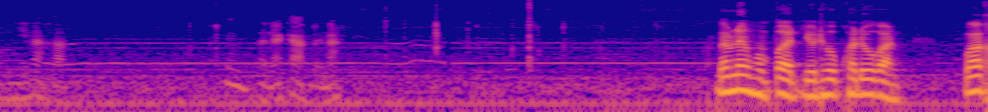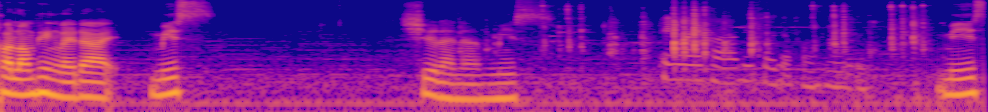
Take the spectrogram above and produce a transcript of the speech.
ตรงนี้แหละครับใส่หน้ากากเลยนะ แป๊บนึงผมเปิด YouTube เขาดูก่อน ว่าเขาร้องเพลงอะไรได้ Miss ชื่ออะไรนะ Miss เพลงอะไรคะพี่เฟิร์นจะฟังเพลงอื่น Miss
